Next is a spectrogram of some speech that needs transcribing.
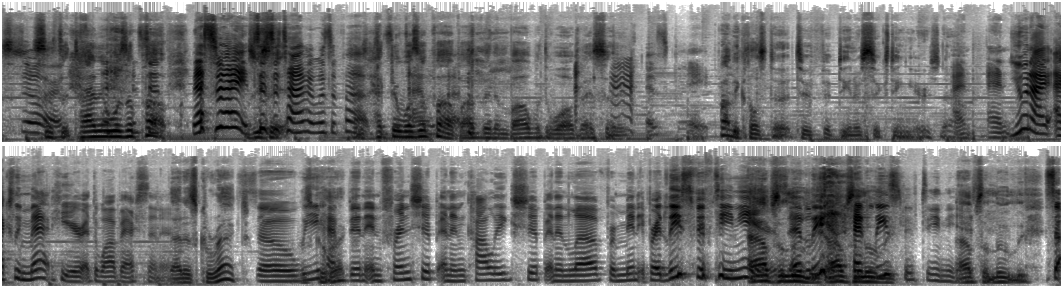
sure. Since the time it was a pup. That's right. Since the time it was a pup. Since Hector was a pup. I've been involved with the Wabash Center That's great. probably close to, to 15 or 16 years now. And, and you and I actually met here at the Wabash Center. That is correct. so That's we have been in friendship and in colleagueship and in love for many for at least 15 years. Absolutely, At least, At least 15 years. Absolutely. So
